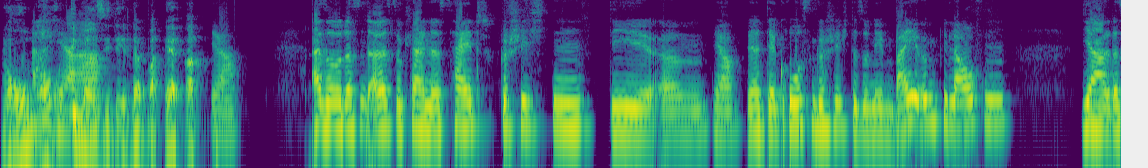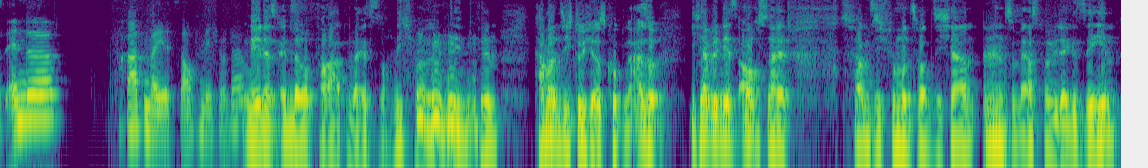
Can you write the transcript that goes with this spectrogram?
Warum Ach auch ja. immer sie den dabei haben. Ja. Also das sind alles so kleine Side-Geschichten, die ähm, ja während der großen Geschichte so nebenbei irgendwie laufen. Ja, das Ende verraten wir jetzt auch nicht, oder? Nee, das Ende verraten wir jetzt noch nicht, weil den Film kann man sich durchaus gucken. Also, ich habe ihn jetzt auch seit 20, 25 Jahren zum ersten Mal wieder gesehen,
